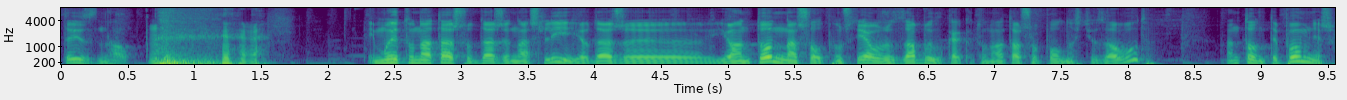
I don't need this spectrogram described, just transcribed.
Ты знал. И мы эту Наташу даже нашли, ее даже ее Антон нашел, потому что я уже забыл, как эту Наташу полностью зовут. Антон, ты помнишь?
